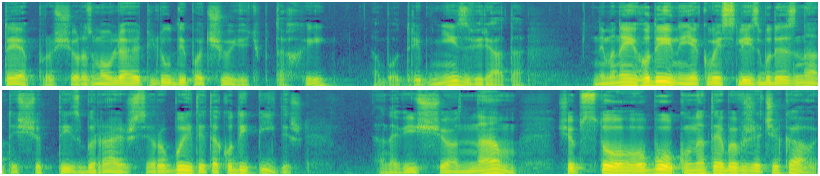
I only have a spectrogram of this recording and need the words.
те, про що розмовляють люди, почують птахи або дрібні звірята, не мене й години, як весь ліс буде знати, що ти збираєшся робити та куди підеш. А навіщо нам, щоб з того боку на тебе вже чекали?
